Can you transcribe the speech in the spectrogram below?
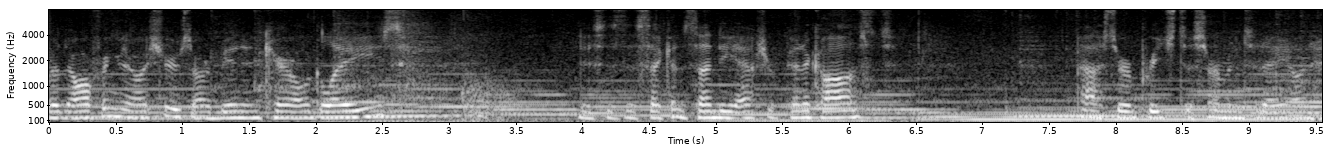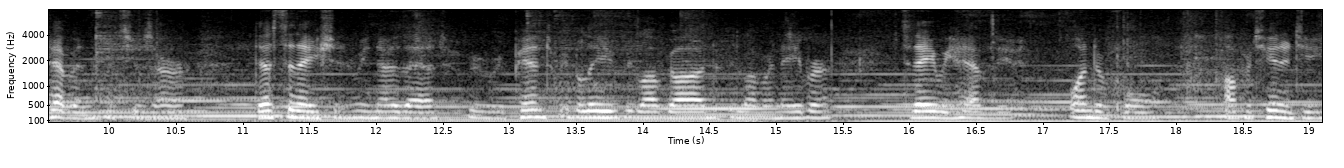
For the offering. The ushers are Ben and Carol Glaze. This is the second Sunday after Pentecost. Pastor preached a sermon today on heaven, which is our destination. We know that. We repent, we believe, we love God, we love our neighbor. Today we have the wonderful opportunity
